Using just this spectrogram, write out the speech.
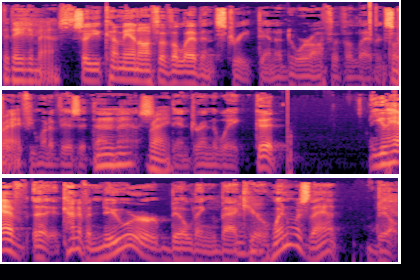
the daily mass. So you come in off of 11th Street, then a door off of 11th Street Right. if you want to visit that Mhm, mass. right. Then during the week. Good. You have uh, kind of a newer building back Mm-hmm. here. When was that built?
